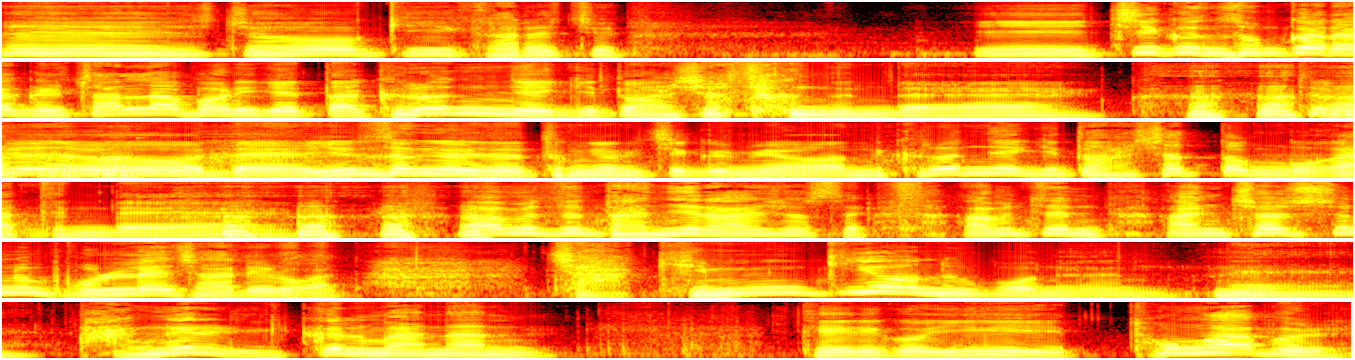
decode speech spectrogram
에, 저기 가르쳐 이 찍은 손가락을 잘라버리겠다 그런 얘기도 하셨었는데 투표 네 윤석열 대통령 찍으면 그런 얘기도 하셨던 것 같은데 아무튼 단일화 하셨어요. 아무튼 안철수는 본래 자리로 갔. 자 김기현 후보는 네. 당을 이끌 만한 그리고 이 통합을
